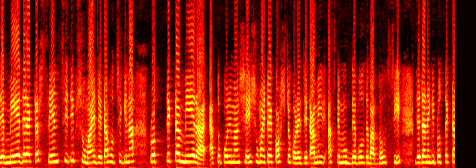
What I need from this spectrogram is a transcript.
যে মেয়েদের একটা সেন্সিটিভ সময়, যেটা হচ্ছে কিনা, প্রত্যেকটা মেয়েরা এত পরিমাণ সেই সময়টায় কষ্ট করে, যেটা আমি আজকে মুখ দিয়ে বলতে বাধ্য হচ্ছি, যেটা নাকি প্রত্যেকটা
